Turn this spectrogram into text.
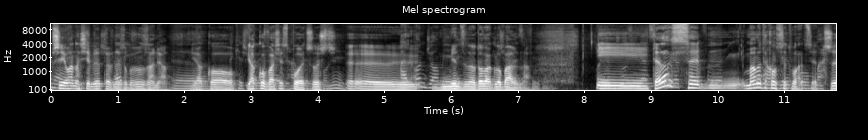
przyjęła na siebie pewne zobowiązania jako, jako właśnie społeczność międzynarodowa, globalna. I teraz y, mamy taką sytuację, czy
